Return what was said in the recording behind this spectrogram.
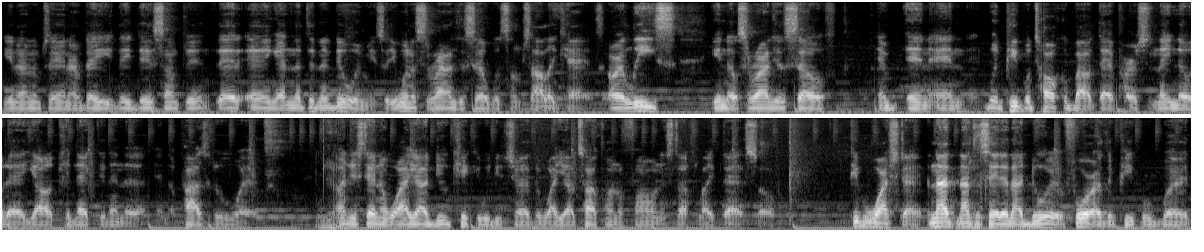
You know what I'm saying? Or they they did something that ain't got nothing to do with me. So you want to surround yourself with some solid cats, or at least you know surround yourself. And, and and when people talk about that person, they know that y'all connected in a in a positive way. Yeah. Understanding why y'all do kick it with each other, why y'all talk on the phone and stuff like that. So people watch that. Not not to say that I do it for other people, but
